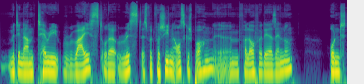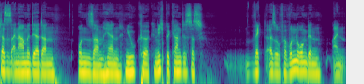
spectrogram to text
mit dem Namen Terry Rist oder Rist. Es wird verschieden ausgesprochen äh, im Verlaufe der Sendung. Und das ist ein Name, der dann unserem Herrn Newkirk nicht bekannt ist. Das weckt also Verwunderung, denn ein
